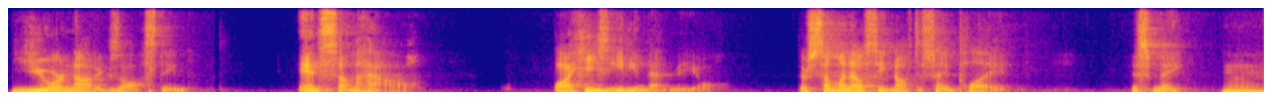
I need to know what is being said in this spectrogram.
you are not exhausting. And somehow, while he's eating that meal, there's someone else eating off the same plate. It's me. Hmm.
